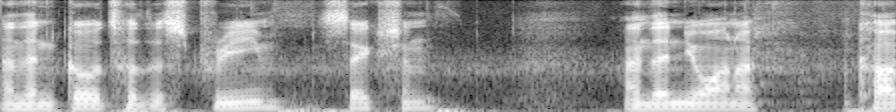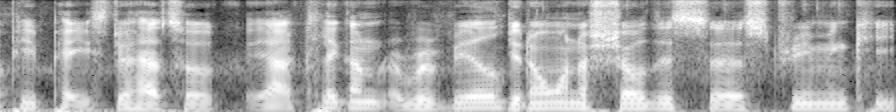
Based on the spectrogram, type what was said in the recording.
and then go to the stream section. And then you want to copy paste you have to yeah click on reveal. You don't want to show this uh, streaming key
